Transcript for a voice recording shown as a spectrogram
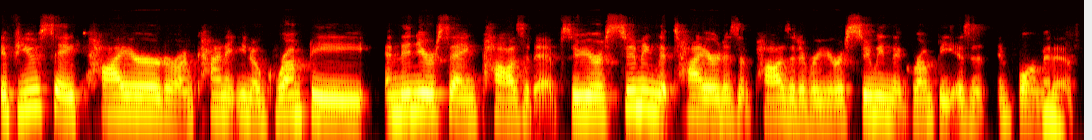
if you say tired or I'm kind of, you know, grumpy, and then you're saying positive. So you're assuming that tired isn't positive or you're assuming that grumpy isn't informative. Mm.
